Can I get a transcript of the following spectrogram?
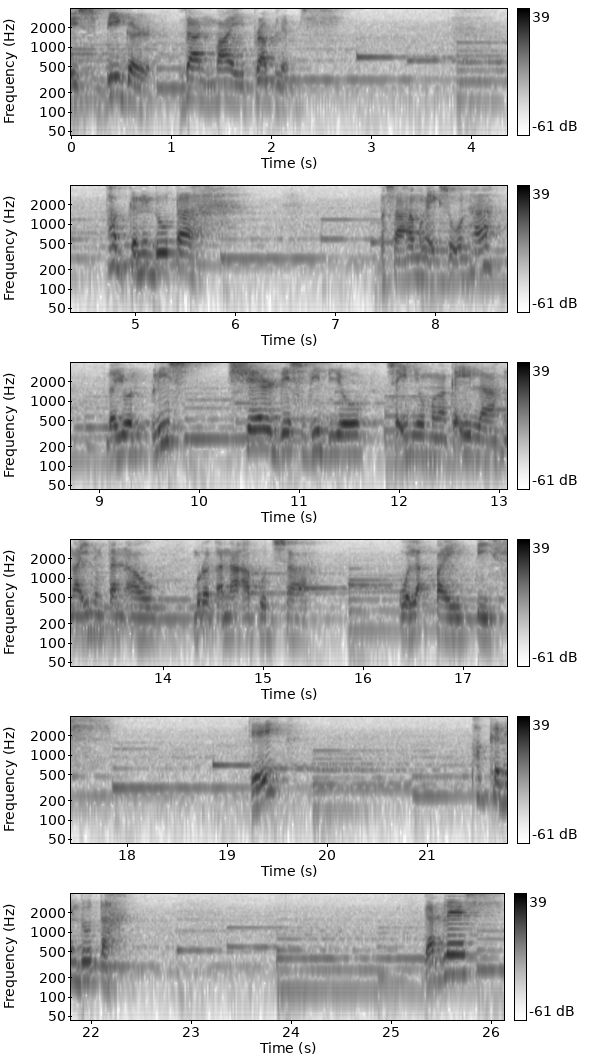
is bigger than my problems. Pagkaninduta, basaha mga igsuon ha. Dayon, please share this video sa inyong mga kaila nga inyong tanaw murag anaapod sa wala pay peace. Okay? Pagkaninduta. God bless.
